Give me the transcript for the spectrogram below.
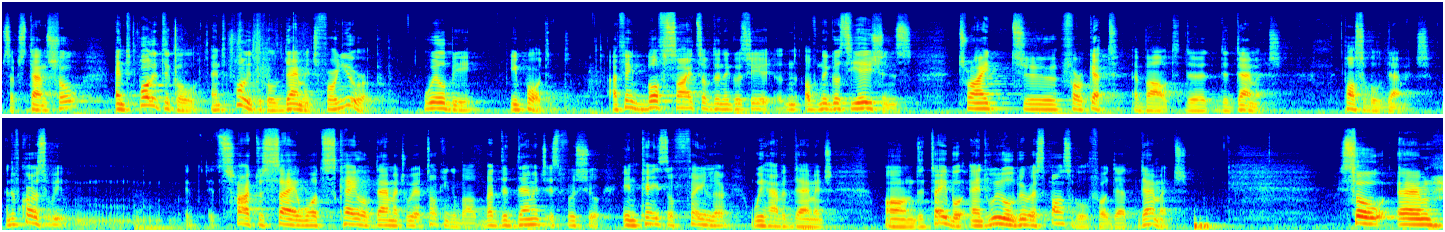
substantial, and political and political damage for Europe will be important. I think both sides of the negotia- of negotiations try to forget about the, the damage, possible damage. And of course, we, it, it's hard to say what scale of damage we are talking about, but the damage is for sure. In case of failure, we have a damage on the table, and we will be responsible for that damage. So um,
